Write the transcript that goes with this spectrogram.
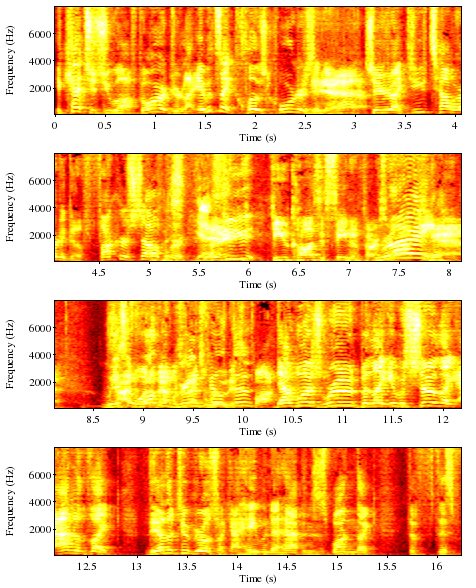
it catches you off guard. You're like, it was like close quarters in Yeah. there. So you're like, do you tell her to go fuck herself, or, Yes. or do you? Do you cause a scene in first Right. watch? Yeah. Listen, I what that would was, Greenfield rude as do? fuck. That was rude, but like it was so like out of like the other two girls. Were like I hate when that happens. This one like the this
